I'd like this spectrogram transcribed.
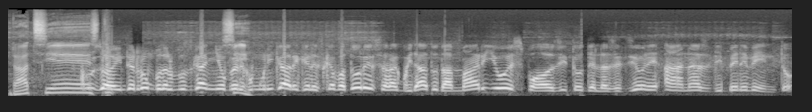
Grazie. Scusa, interrompo dal Bosgagno Sì. per comunicare che l'escavatore sarà guidato da Mario Esposito della sezione ANAS di Benevento,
